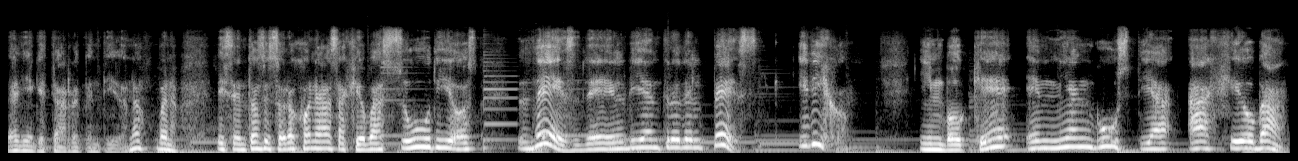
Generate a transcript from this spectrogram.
alguien que está arrepentido. ¿no? Bueno, dice entonces oró Jonás a Jehová su Dios desde el vientre del pez y dijo, invoqué en mi angustia a Jehová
